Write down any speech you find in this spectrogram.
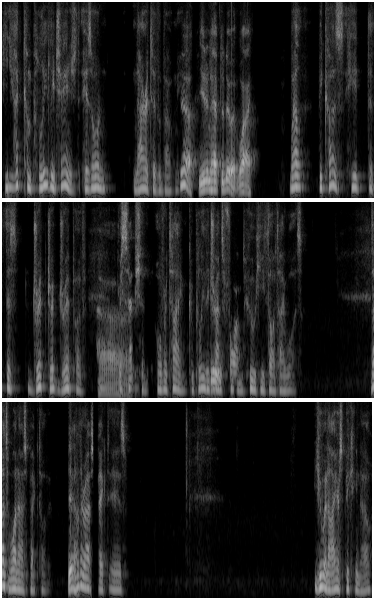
He had completely changed his own narrative about me. Yeah. You didn't have to do it. Why? Well, because he this drip, drip, drip of uh, perception over time completely transformed who he thought I was. That's one aspect of it. Yeah. Another aspect is you and I are speaking now.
